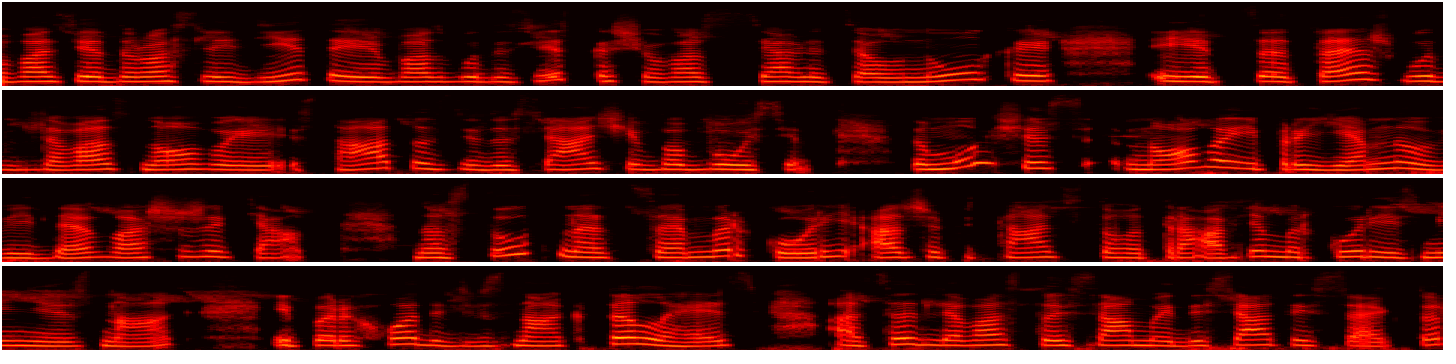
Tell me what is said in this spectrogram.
у вас є дорослі діти, і у вас буде звістка, що у вас з'являться онуки, і це теж буде для вас новий статус дідуся чи бабусі. Тому щось нове і приємне увійде в ваше життя. Наступне це Меркурій, адже 15 травня Меркурій змінює знак і переходить в знак Телець, а це для вас той самий 10-й сектор.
